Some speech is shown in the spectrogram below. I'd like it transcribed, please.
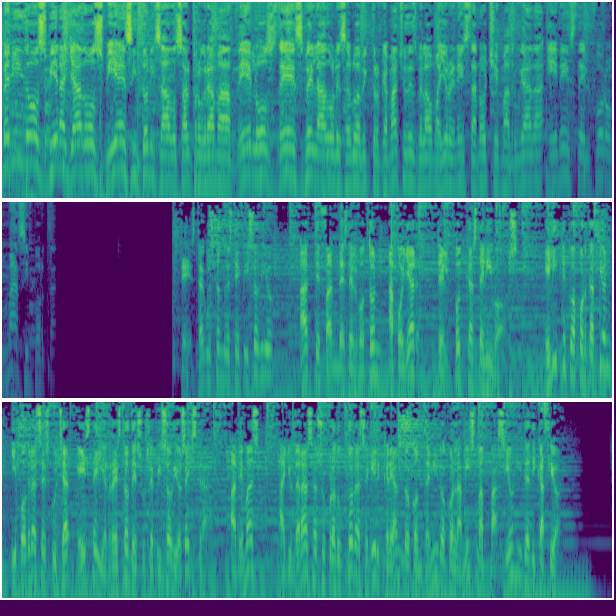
Bienvenidos, bien hallados, bien sintonizados al programa de los desvelados. Les saluda Víctor Camacho, desvelado mayor en esta noche madrugada, en este el foro más importante. ¿Te está gustando este episodio? Hazte fan desde el botón apoyar del podcast de Nivos. Elige tu aportación y podrás escuchar este y el resto de sus episodios extra. Además, ayudarás a su productor a seguir creando contenido con la misma pasión y dedicación.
